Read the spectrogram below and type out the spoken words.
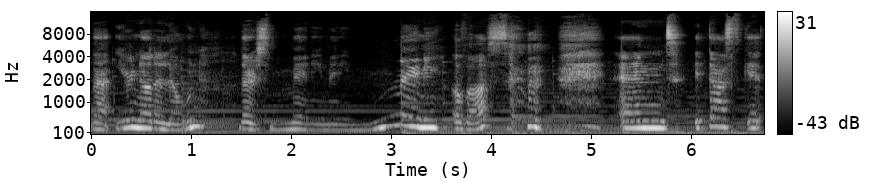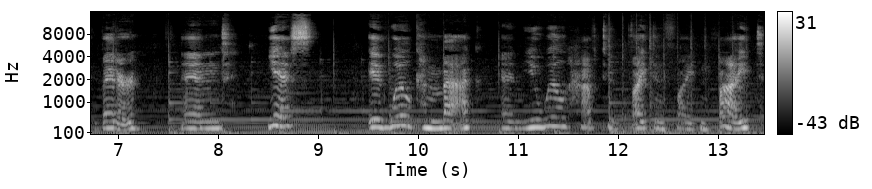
that you're not alone. There's many many many of us. And it does get better. And yes it will come back and you will have to fight and fight and fight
